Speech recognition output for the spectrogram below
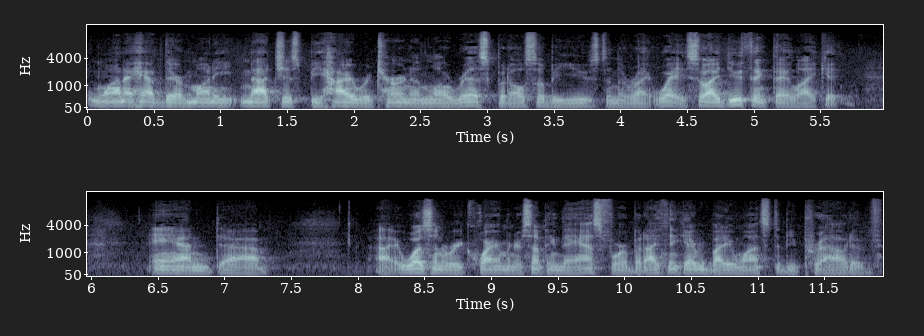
want to have their money not just be high return and low risk, but also be used in the right way. So I do think they like it and uh, uh, it wasn't a requirement or something they asked for, but I think everybody wants to be proud of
